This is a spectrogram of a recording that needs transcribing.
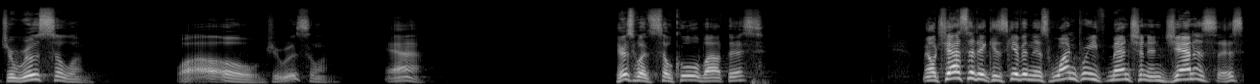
Jerusalem. Whoa, Jerusalem. Yeah. Here's what's so cool about this Melchizedek is given this one brief mention in Genesis.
